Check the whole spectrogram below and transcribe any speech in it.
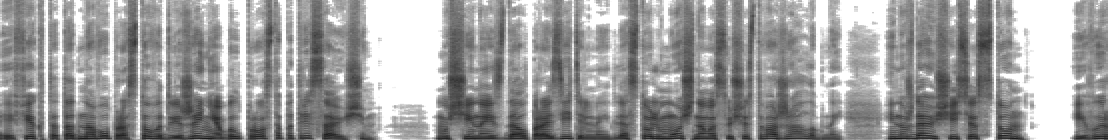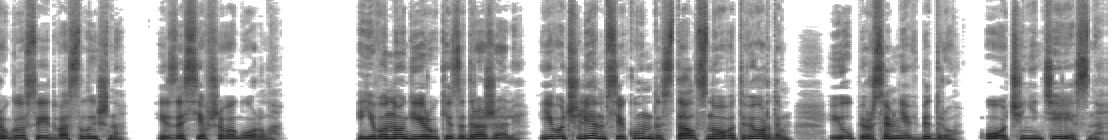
Эффект от одного простого движения был просто потрясающим. Мужчина издал поразительный для столь мощного существа жалобный и нуждающийся стон и выругался едва слышно, из засевшего горла. Его ноги и руки задрожали. Его член в секунды стал снова твердым и уперся мне в бедро. Очень интересно.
